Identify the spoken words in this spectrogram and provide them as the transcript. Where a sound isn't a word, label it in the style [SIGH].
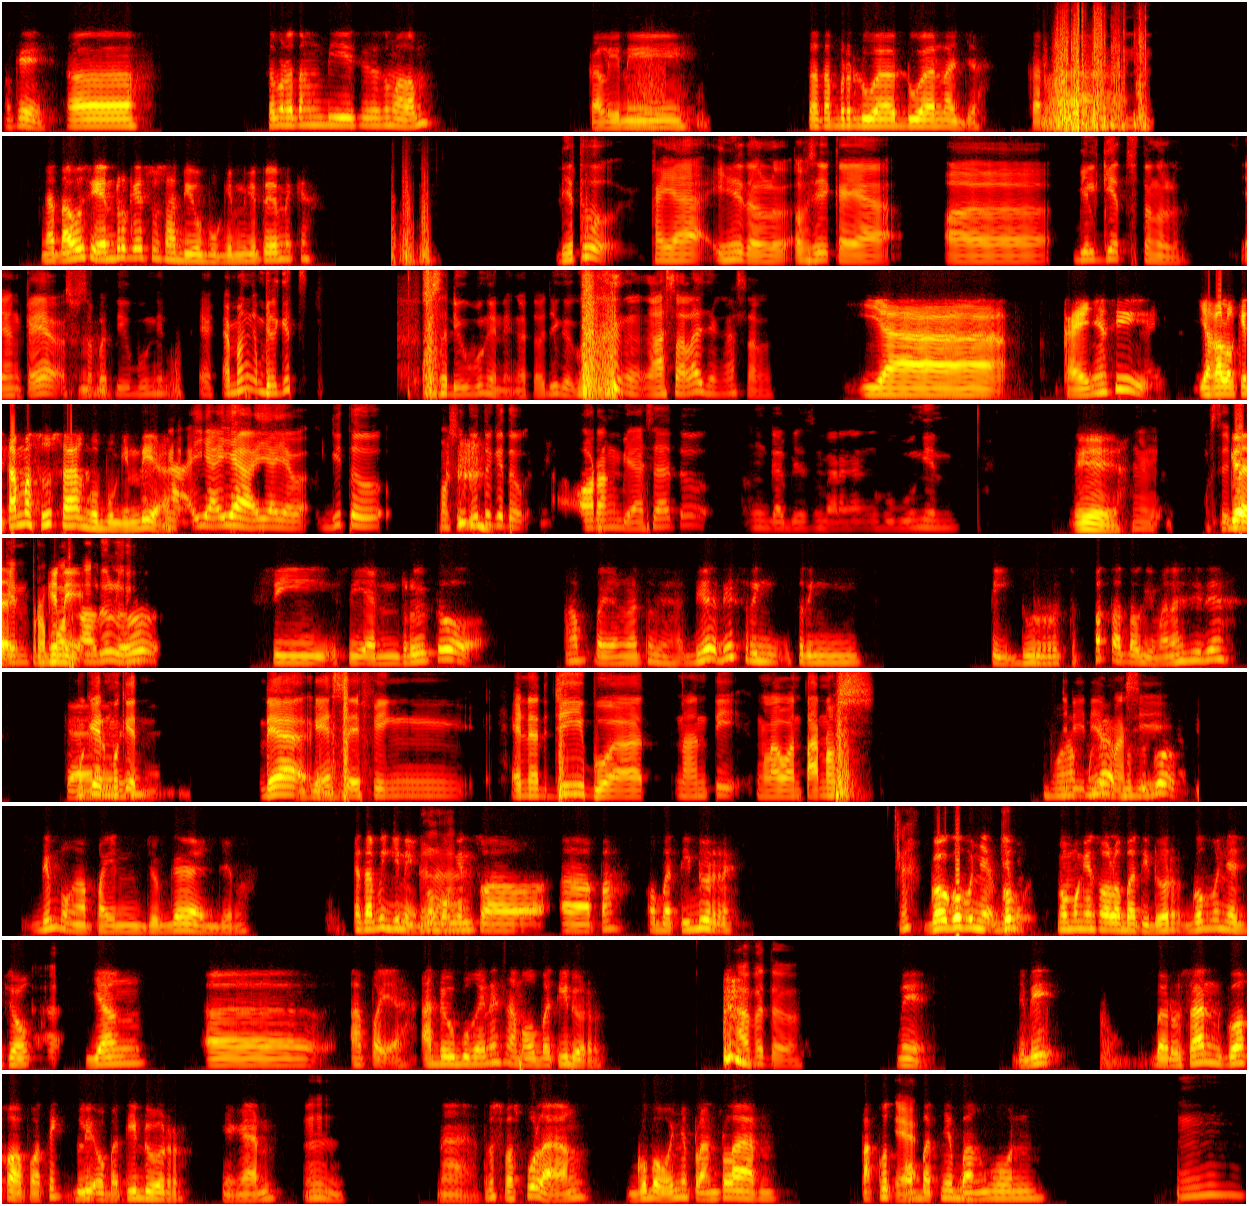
Oke, eh selamat datang di sisa semalam. Kali ini tetap berdua-duaan aja karena nggak tahu sih Andrew kayak susah dihubungin gitu ya Mik ya. Dia tuh kayak ini tau lu, apa sih kayak eh Bill Gates tau lu? Yang kayak susah Hmm. banget dihubungin. Eh, emang Bill Gates susah dihubungin ya? Nggak tahu juga gue. [LAUGHS] ngasal aja ngasal. Iya, kayaknya sih ya kalau kita mah susah ngubungin dia. Nah iya iya iya iya gitu. Maksud gue tuh gitu. Orang biasa tuh nggak bisa sembarangan ngehubungin. Iya. Mesti Nggak, bikin proposal dulu. Si si Andrew tuh apa ya nggak tahu ya. Dia dia sering sering tidur cepat atau gimana sih dia? Kayak Mungkin ini mungkin. Dia Mungkin. kayak saving energi buat nanti ngelawan Thanos. Mau Jadi dia masih- gua, dia mau ngapain juga anjir. Eh tapi gini, ngomongin soal eh, apa? Obat tidur ya. Hah? Gue gue punya gue ngomongin soal obat tidur, gue punya joke yang eh apa ya? Ada hubungannya sama obat tidur. [CLEARS THROAT] Apa tuh? Nih. Jadi barusan gue ke apotek beli obat tidur, ya kan? Hmm. Nah, terus pas pulang, gue bawanya pelan-pelan. Takut Ya. obatnya bangun. Hmm.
